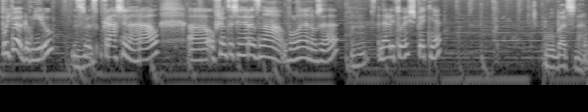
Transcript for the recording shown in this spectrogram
Pojďme do míru, mm-hmm. jsem krásně nahrál. Uh, ovšem ty si herec na volné noze. Mm-hmm. Nelituješ zpětně? Vůbec ne.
